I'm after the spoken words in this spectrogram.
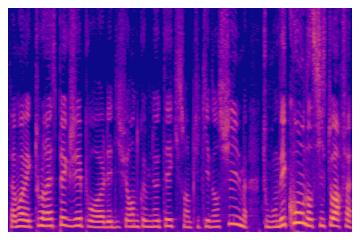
enfin moi avec tout le respect que j'ai pour euh, les différentes communautés qui sont impliquées dans ce film, tout le monde est con dans cette histoire. Enfin,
